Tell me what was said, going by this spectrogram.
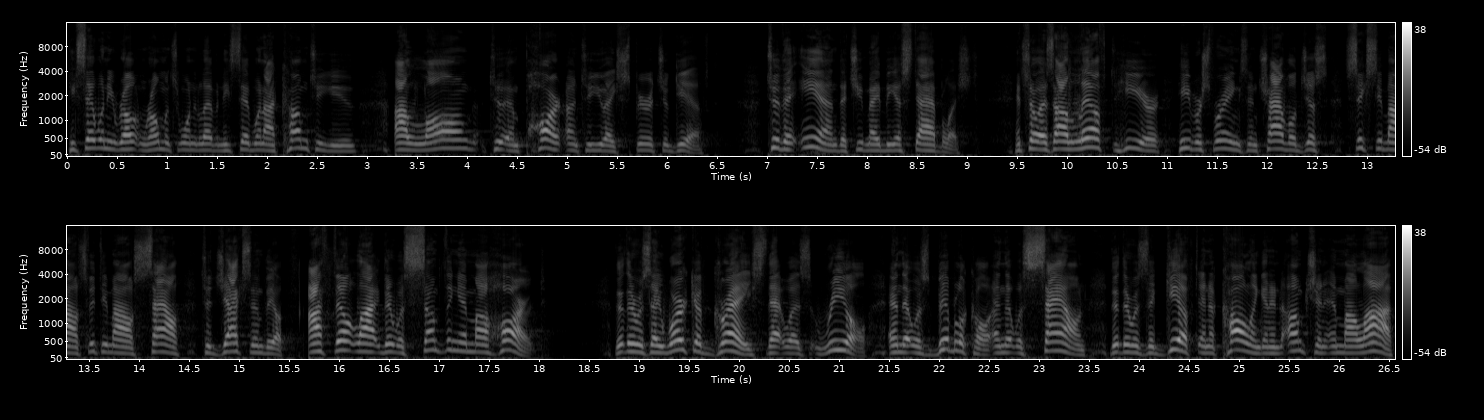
he said when he wrote in Romans 1 11, he said, When I come to you, I long to impart unto you a spiritual gift, to the end that you may be established. And so as I left here, Heber Springs, and traveled just 60 miles, 50 miles south to Jacksonville, I felt like there was something in my heart that there was a work of grace that was real and that was biblical and that was sound, that there was a gift and a calling and an unction in my life,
